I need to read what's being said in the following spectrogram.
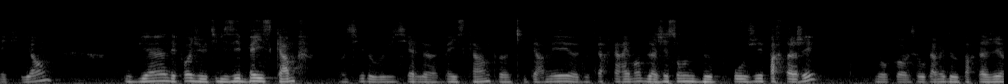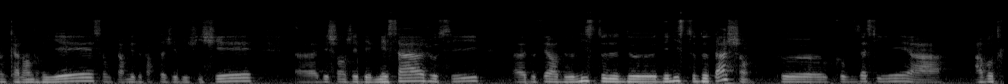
mes clients. Ou bien, des fois, j'ai utilisé Basecamp, aussi le logiciel Basecamp qui permet de faire carrément de la gestion de projets partagés. Donc euh, ça vous permet de partager un calendrier, ça vous permet de partager des fichiers, euh, d'échanger des messages aussi, euh, de faire des listes de tâches que, vous assignez à, votre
